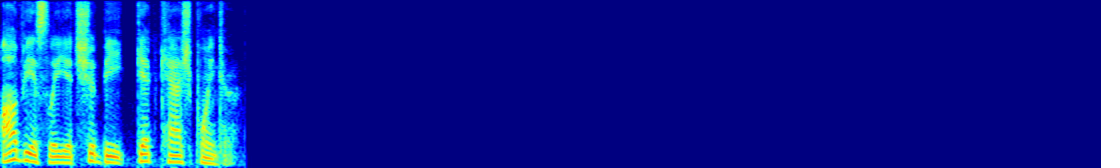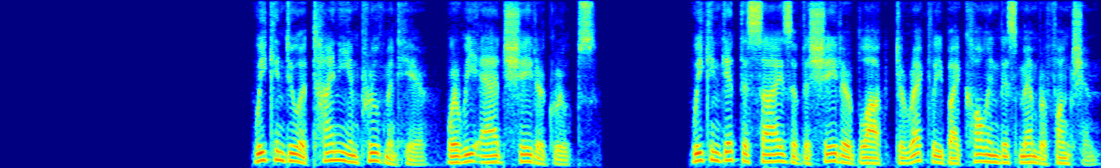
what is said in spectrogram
Obviously it should be get cache pointer. We can do a tiny improvement here, where we add shader groups. We can get the size of the shader block directly by calling this member function.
